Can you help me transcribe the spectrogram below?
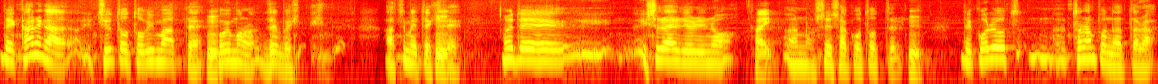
で彼が中東飛び回って、こういうものを全部集めてきて、それでイスラエル寄りの,、あの政策を取ってる、でこれをトランプになったら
